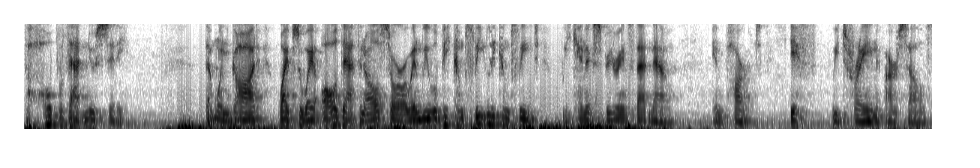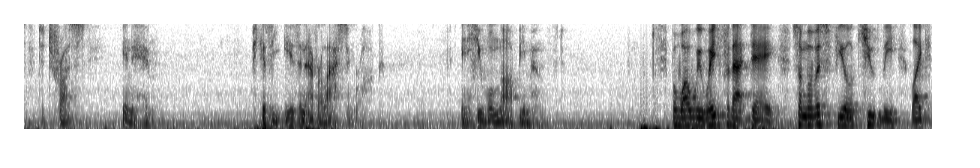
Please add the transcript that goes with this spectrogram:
The hope of that new city that when God wipes away all death and all sorrow and we will be completely complete, we can experience that now in part if we train ourselves to trust in Him. Because He is an everlasting rock and He will not be moved. But while we wait for that day, some of us feel acutely like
